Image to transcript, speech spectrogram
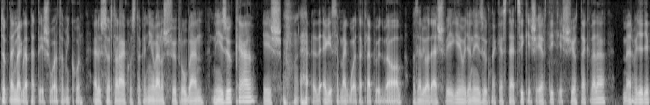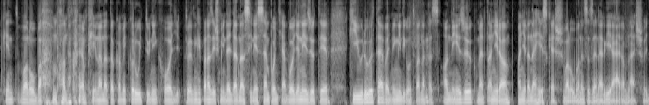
tök nagy meglepetés volt, amikor először találkoztak a nyilvános főpróbán nézőkkel, és egészen meg voltak lepődve az előadás végén, hogy a nézőknek ez tetszik, és értik, és jöttek vele, mert hogy egyébként valóban vannak olyan pillanatok, amikor úgy tűnik, hogy tulajdonképpen az is mindegy lenne a színész szempontjából, hogy a nézőtér kiürülte, vagy még mindig ott vannak az, a nézők, mert annyira, annyira nehézkes valóban ez az energiaáramlás, hogy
